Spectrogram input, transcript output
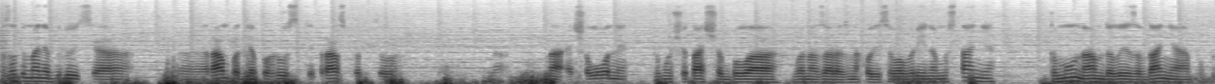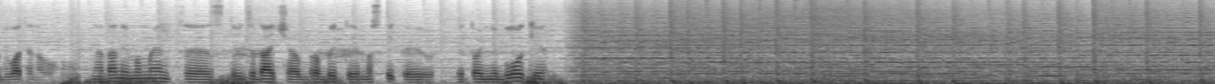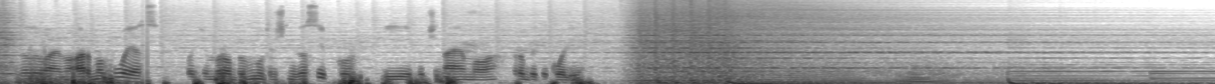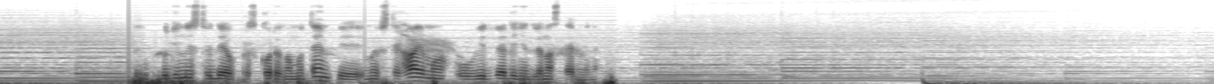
Позаду мене будується е, рампа для погрузки транспорту на- ешелони, тому що та, що була, вона зараз знаходиться в аварійному стані. Тому нам дали завдання побудувати нову. На даний момент е, стоїть задача обробити мастикою бетонні блоки. Заливаємо армопояс, потім робимо внутрішню засипку і починаємо робити колії. Будівництво йде в прискореному темпі. Ми встигаємо у відведені для нас терміни.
